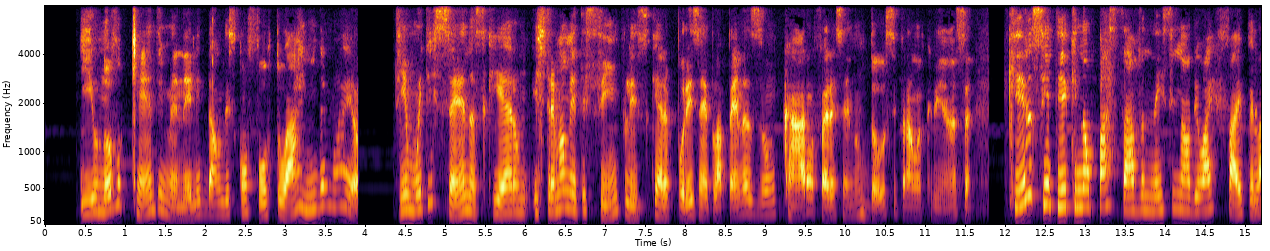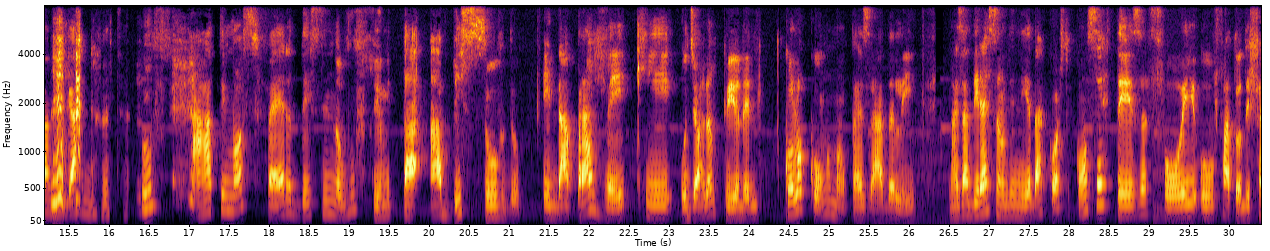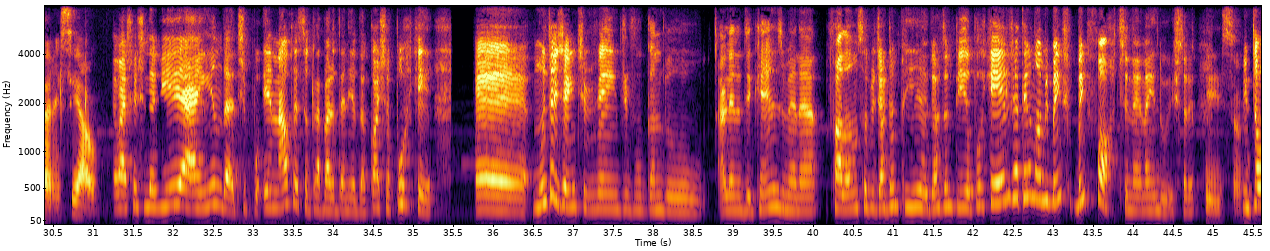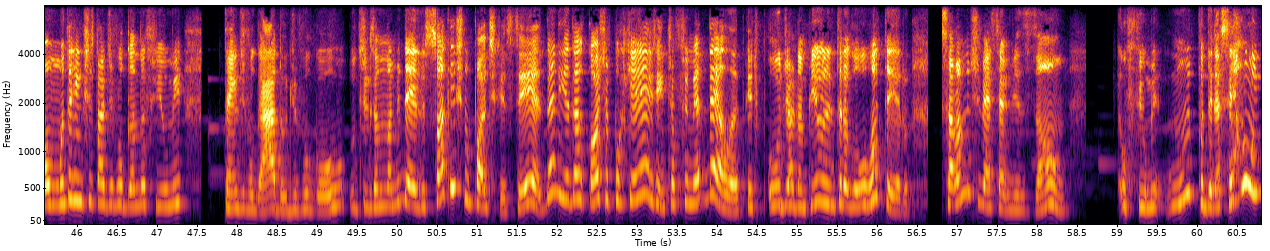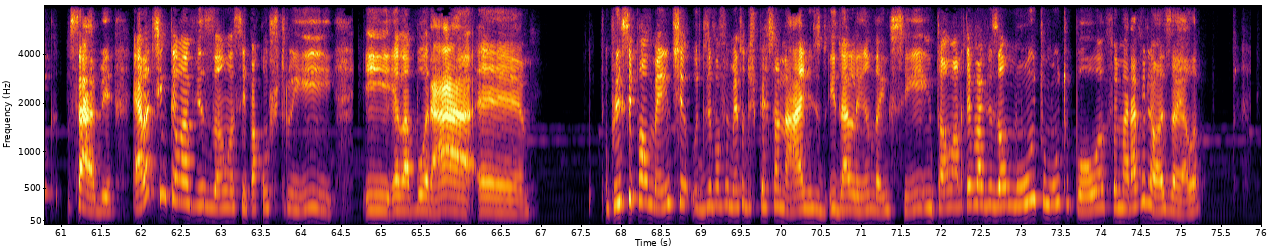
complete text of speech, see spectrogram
E o novo Candyman, ele dá um desconforto ainda maior. Tinha muitas cenas que eram extremamente simples, que era, por exemplo, apenas um cara oferecendo um doce para uma criança, que eu sentia que não passava nem sinal de Wi-Fi pela minha garganta. Uf, a atmosfera desse novo filme tá absurdo. E dá para ver que o Jordan Peele ele colocou uma mão pesada ali, mas a direção de Nia da Costa com certeza foi o fator diferencial. Eu acho que a gente devia ainda, tipo, enaltecer o trabalho da Nia da Costa, porque é, muita gente vem divulgando a lenda de Kingsman, né? Falando sobre Jordan Peele, Jordan Peele, porque ele já tem um nome bem, bem forte, né, na indústria. Isso. Então, muita gente está divulgando o filme tem divulgado ou divulgou utilizando o nome dele. Só que a gente não pode esquecer da Nia da Costa, porque, gente, o filme é dela. Porque tipo, o Jordan Peele entregou o roteiro. Se ela não tivesse a visão, o filme não poderia ser ruim, sabe? Ela tinha que ter uma visão, assim, para construir e elaborar. É... Principalmente o desenvolvimento dos personagens e da lenda em si. Então, ela teve uma visão muito, muito boa. Foi maravilhosa ela.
